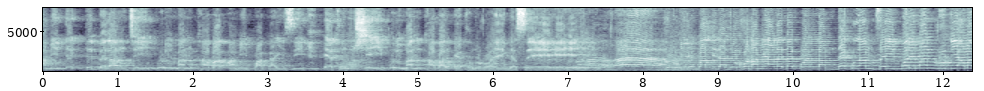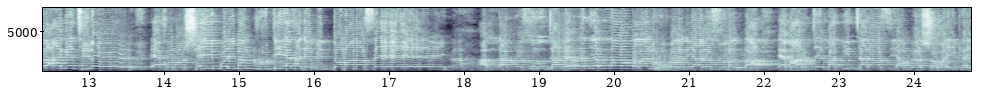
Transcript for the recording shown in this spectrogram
আমি দেখতে পেলাম যেই পরিমাণ খাবার আমি পাকাইছি, এখনও সেই পরিমাণ খাবার এখনও রয়ে গেছে। রুটির পাতিলা যখন আমি আলাদা করলাম, দেখলাম যেই পরিমাণ রুটি আমার আগে ছিল, এখনও সেই পরিমাণ রুটি এখানে বিদ্যমান আছে। আল্লাহ রসুল জাবের রাদিয়াল্লাহু তাআলা এবার যে বাকি যারা আছি আমরা সবাই খাই।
